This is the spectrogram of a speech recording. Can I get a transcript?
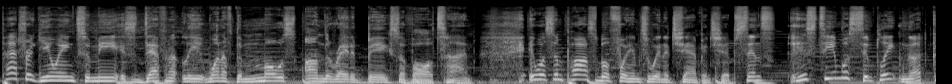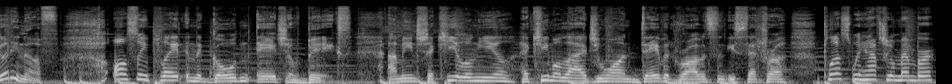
Patrick Ewing, to me, is definitely one of the most underrated bigs of all time. It was impossible for him to win a championship since his team was simply not good enough. Also, he played in the golden age of bigs. I mean, Shaquille O'Neal, Hakeem Olajuwon, David Robinson, etc. Plus, we have to remember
